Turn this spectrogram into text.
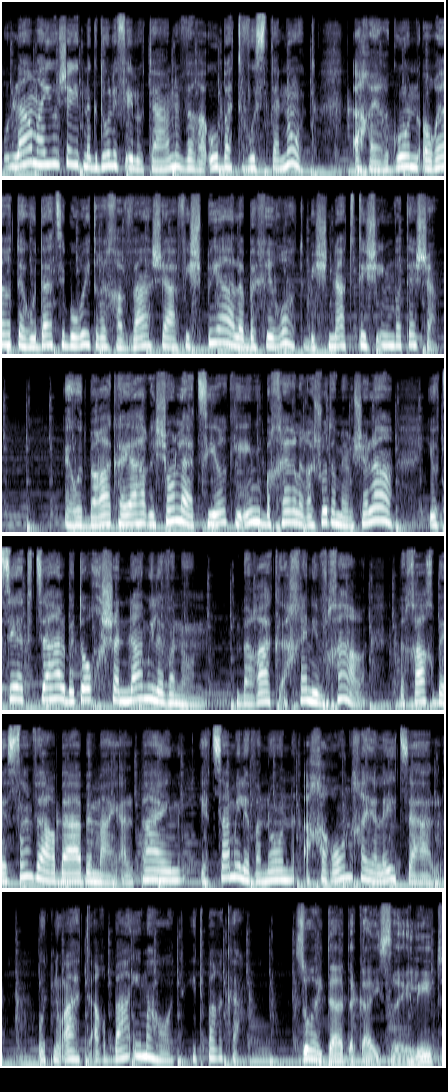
אולם היו שהתנגדו לפעילותן וראו בה תבוסתנות, אך הארגון עורר תהודה ציבורית רחבה שאף השפיעה על הבחירות בשנת 99. אהוד ברק היה הראשון להצהיר כי אם ייבחר לראשות הממשלה, יוציא את צה"ל בתוך שנה מלבנון. ברק אכן נבחר, וכך ב-24 במאי 2000 יצא מלבנון אחרון חיילי צה"ל, ותנועת ארבע אמהות התפרקה. זו הייתה דקה ישראלית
